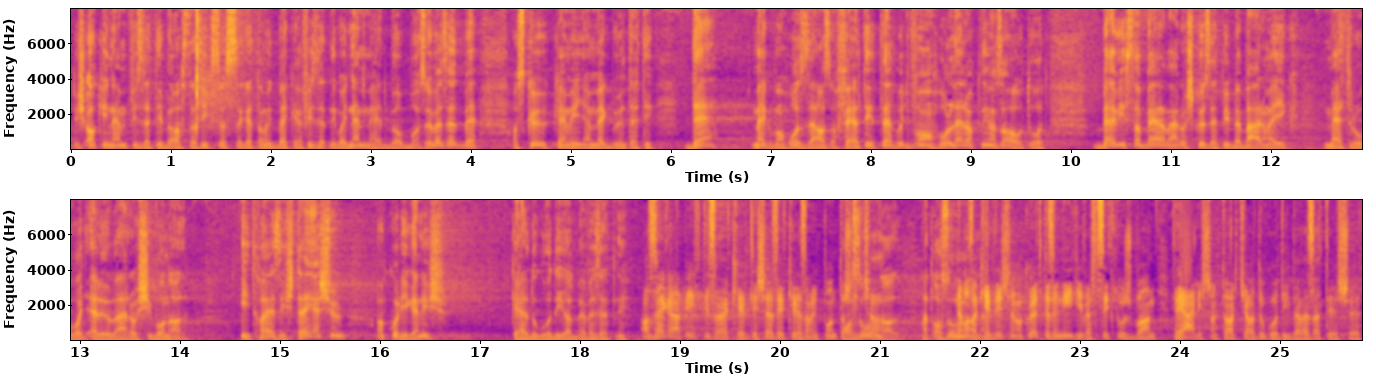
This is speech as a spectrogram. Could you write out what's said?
és aki nem fizeti be azt az X összeget, amit be kell fizetni, vagy nem mehet be abba az övezetbe, az kő keményen megbünteti. De megvan hozzá az a feltétel, hogy van hol lerakni az autót. Bevisz a belváros közepébe bármelyik metró vagy elővárosi vonal. Itt, ha ez is teljesül, akkor igenis kell dugódíjat bevezetni. Az legalább évtizedek kérdése, ezért kérdezem, hogy pontosítsa. Azonnal? Hát azonnal nem az a kérdés, hanem a következő négy éves ciklusban reálisnak tartja a dugódíj bevezetését.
